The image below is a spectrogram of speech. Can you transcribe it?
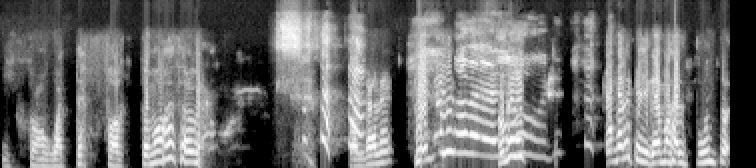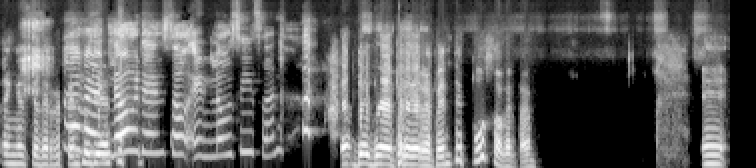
Y como, what the fuck, ¿cómo vas a Póngale, póngale, póngale que llegamos al punto en el que de repente Overload en, so- en low season. de- de- pero de repente puso, ¿verdad? Eh,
